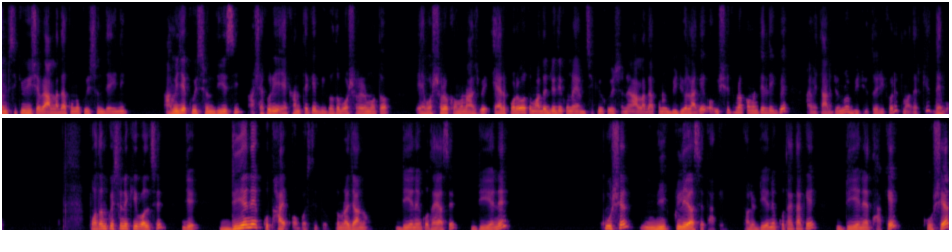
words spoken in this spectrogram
এমসিকিউ হিসেবে আলাদা কোনো কোয়েশ্চন দেইনি। আমি যে কোয়েশ্চন দিয়েছি, আশা করি এখান থেকে বিগত বছরের মতো এবছরও কমন আসবে। এরপরেও তোমাদের যদি কোনো এমসিকিউ কোয়েশনের আলাদা কোনো ভিডিও লাগে, অবশ্যই তোমরা কমেন্টে লিখবে, আমি তার জন্য ভিডিও তৈরি করে তোমাদেরকে দেব। প্রথম কোয়েশনে কি বলছে? যে ডিএনএ কোথায় অবস্থিত? তোমরা জানো ডিএনএ কোথায় আছে? ডিএনএ কোষের নিউক্লিয়াসে থাকে। তাহলে ডিএনএ কোথায় থাকে? ডিএনএ থাকে কোষের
